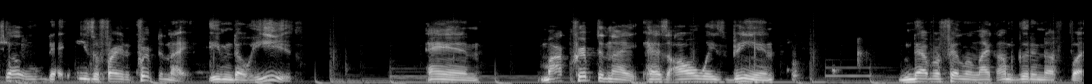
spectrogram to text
show that he's afraid of kryptonite, even though he is. And my kryptonite has always been never feeling like I'm good enough for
